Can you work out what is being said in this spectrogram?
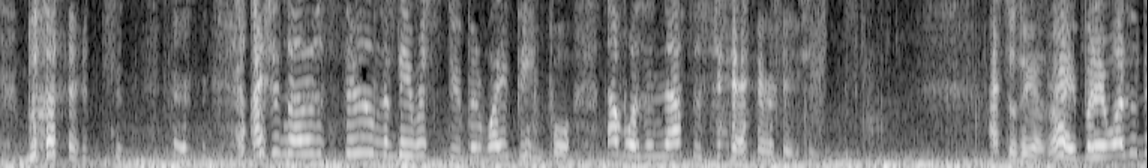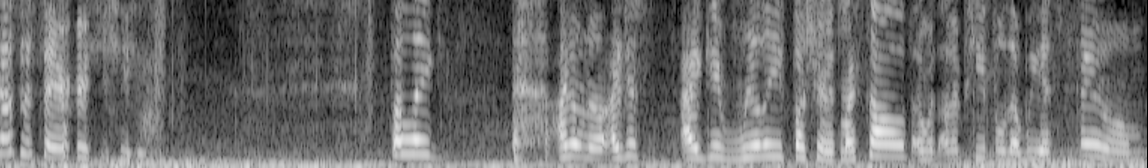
but I should not have assumed that they were stupid white people. That wasn't necessary. I still think I was right, but it wasn't necessary. but like, I don't know. I just I get really frustrated with myself and with other people that we assume,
